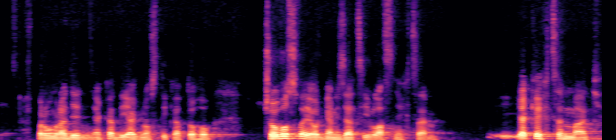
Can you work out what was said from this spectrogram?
v prvom rade nejaká diagnostika toho, čo vo svojej organizácii vlastne chcem jaké chcem mať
